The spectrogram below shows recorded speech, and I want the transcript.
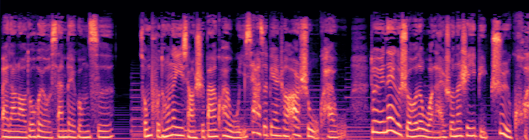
麦当劳都会有三倍工资，从普通的一小时八块五，一下子变成二十五块五。对于那个时候的我来说，那是一笔巨款。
